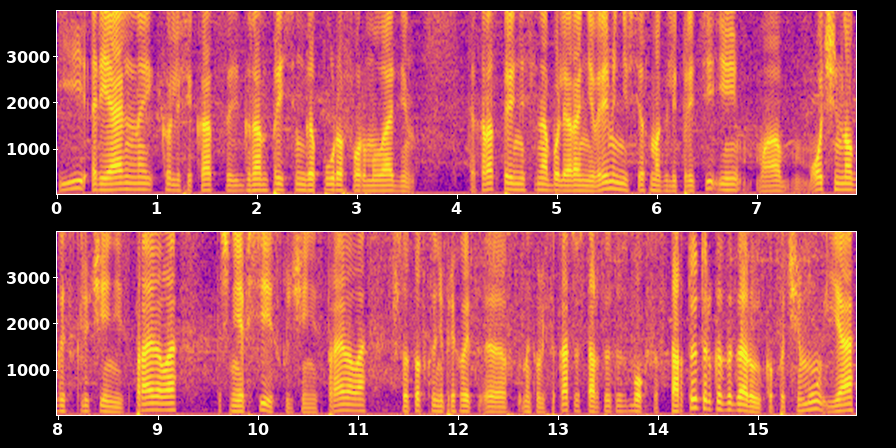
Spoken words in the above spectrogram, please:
и реальной квалификации Гран-при Сингапура Формулы-1 как раз перенесли на более раннее время, не все смогли прийти, и э, очень много исключений из правила точнее все исключения из правила, что тот, кто не приходит э, на квалификацию, стартует из боксов. Стартует только Загоруйко. Почему, я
